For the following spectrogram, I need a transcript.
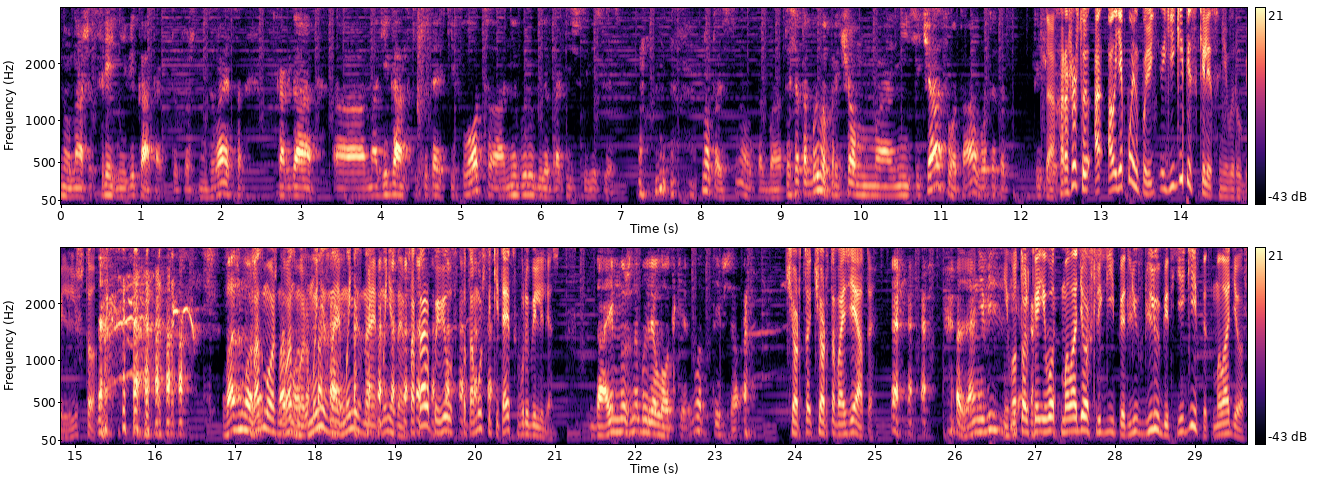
ну, наши средние века, так то, что называется, когда э, на гигантский китайский флот они вырубили практически весь лес. ну, то есть, ну, как бы, то есть это было, причем э, не сейчас, вот, а вот этот да, хорошо, что... А, а я понял, египетский лес они вырубили или что? Возможно. Возможно, возможно. Мы не знаем, мы не знаем, мы не знаем. Сахара появилась потому, что китайцы вырубили лес. Да, им нужны были лодки. Вот и все. Черта, чертова азиаты. Они везде. И вот только и вот молодежь Египет любит Египет, молодежь.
